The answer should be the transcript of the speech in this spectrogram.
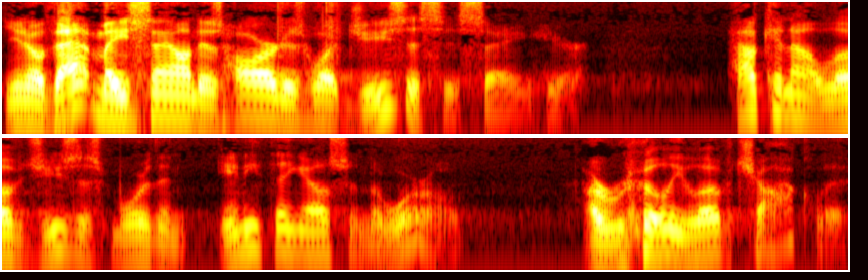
You know that may sound as hard as what Jesus is saying here. How can I love Jesus more than anything else in the world? I really love chocolate.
